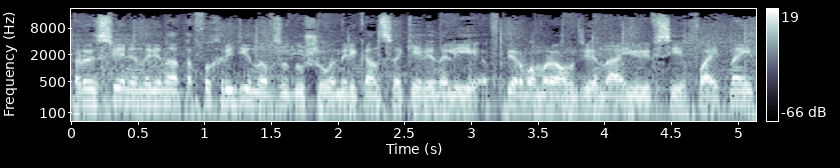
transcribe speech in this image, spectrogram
Россиянин Ренат Фахрединов задушил американца Кевина Ли в первом раунде на UFC Fight Night.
